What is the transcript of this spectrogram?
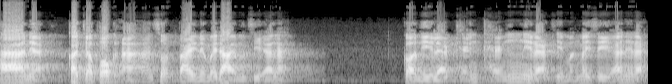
ค้าเนี่ยก็จะพกอาหารสดไปเนี่ยไม่ได้มันเสียไงก็นี่แหละแข็งแข็งนี่แหละที่มันไม่เสียนี่แหละ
